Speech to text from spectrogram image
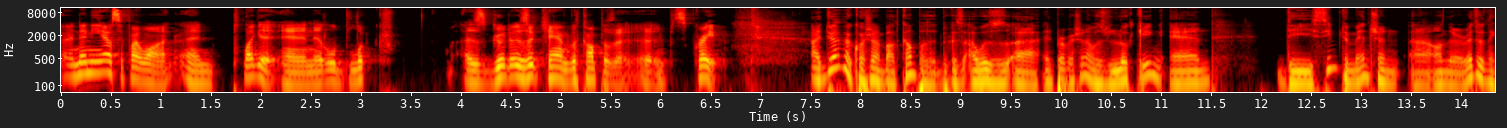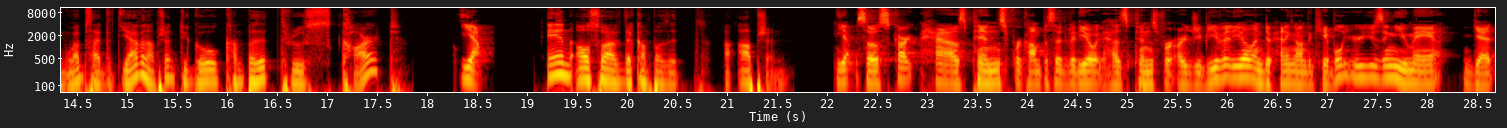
an NES if I want and plug it, and it'll look as good as it can with composite. Uh, It's great. I do have a question about composite because I was uh, in preparation. I was looking, and they seem to mention uh, on the RetroTink website that you have an option to go composite through SCART Yeah. and also have the composite uh, option. Yep. So SCART has pins for composite video. It has pins for RGB video, and depending on the cable you're using, you may get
